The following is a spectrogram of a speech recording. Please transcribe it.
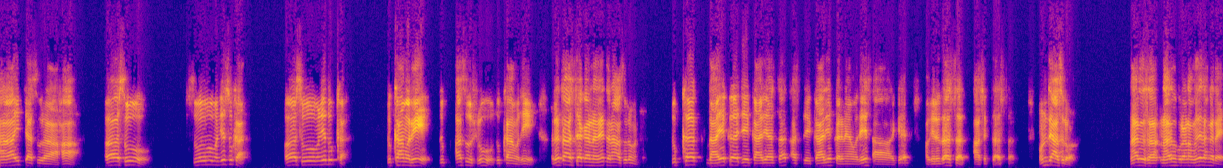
हा इत्यासुरा. हा असु सु. म्हणजे सुखा. असु म्हणजे दुःख. दुःखामध्ये दुःख असुषु दुःखामध्ये. रथ असल्या कारणाने त्यांना असुर म्हणतात. दुःखदायक जे कार्य असतात असते कार्य करण्यामध्ये सारखे अभिरत असतात आसक्त असतात. म्हणून ते असुर नारद नारद पुराणामध्ये सांगत आहे.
